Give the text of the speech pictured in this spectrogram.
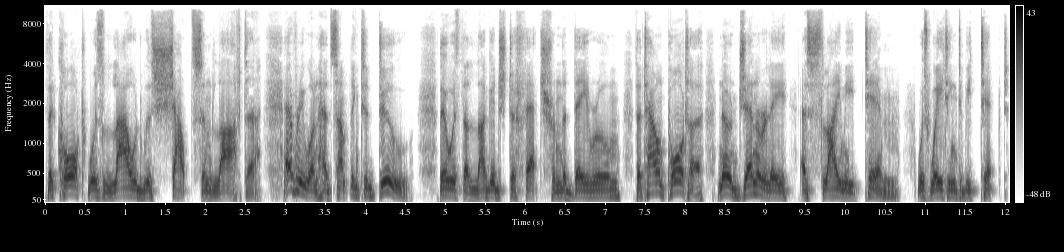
the court was loud with shouts and laughter. Everyone had something to do. There was the luggage to fetch from the day room. The town porter, known generally as Slimy Tim, was waiting to be tipped.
